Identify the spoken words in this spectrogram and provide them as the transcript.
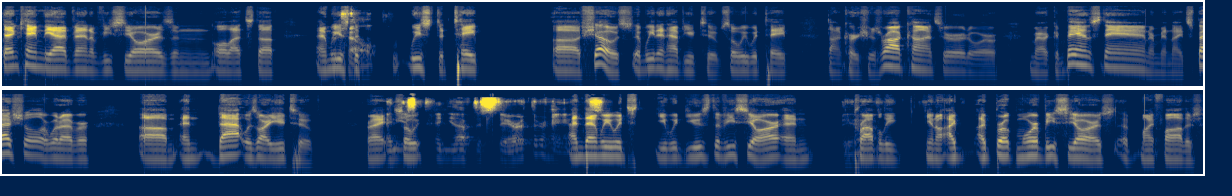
Then came the advent of VCRs and all that stuff, and we Which used to we used to tape uh, shows. We didn't have YouTube, so we would tape Don Kirshner's rock concert or American Bandstand or Midnight Special or whatever, um, and that was our YouTube, right? and you, so s- and you have to stare at their hands. and then we would you would use the VCR and Yeah. probably you know i i broke more vcrs at my father's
